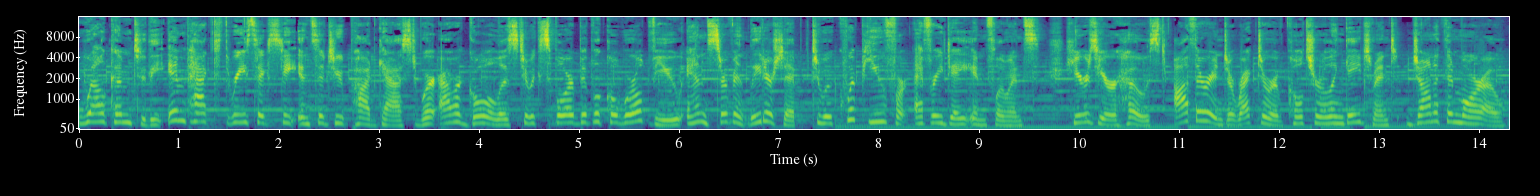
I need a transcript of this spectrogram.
Welcome to the Impact 360 Institute podcast, where our goal is to explore biblical worldview and servant leadership to equip you for everyday influence. Here's your host, author, and director of cultural engagement, Jonathan Morrow.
